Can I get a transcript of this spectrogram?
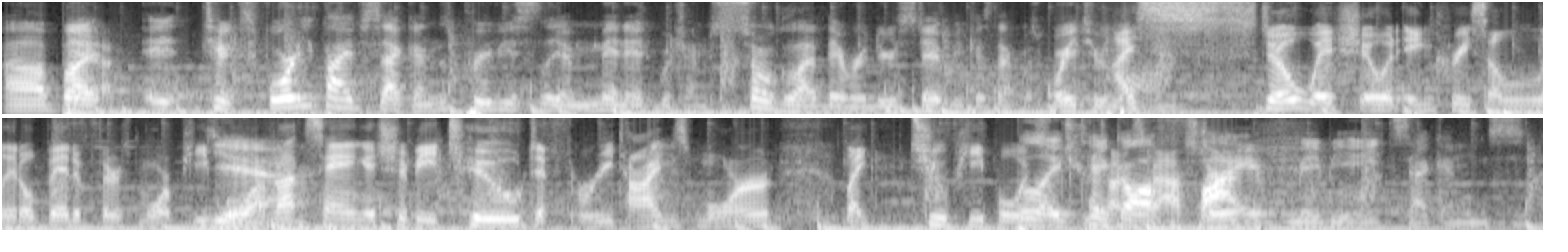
Uh, but Yeah. it takes 45 seconds, previously a minute, which I'm so glad they reduced it because that was way too long. I still wish it would increase a little bit if there's more people. Yeah. I'm not saying it should be two to three times more. Like two people but is like two take off faster. five, maybe eight seconds.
